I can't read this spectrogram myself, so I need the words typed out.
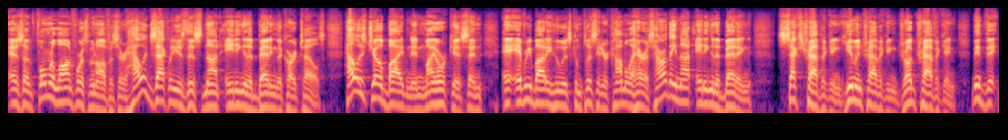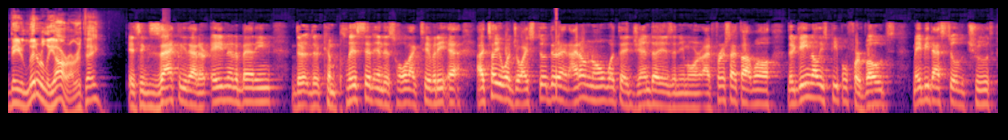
as a former law enforcement officer, how exactly is this not aiding and abetting the cartels? How is Joe Biden and Mayorkas and everybody who is complicit here, Kamala Harris, how are they not aiding and abetting sex trafficking, human trafficking, drug trafficking? I mean, they, they literally are, aren't they? It's exactly that. They're aiding and abetting. They're, they're complicit in this whole activity. Uh, I tell you what, Joe, I stood there and I don't know what the agenda is anymore. At first, I thought, well, they're getting all these people for votes. Maybe that's still the truth.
